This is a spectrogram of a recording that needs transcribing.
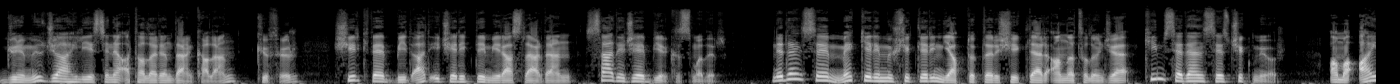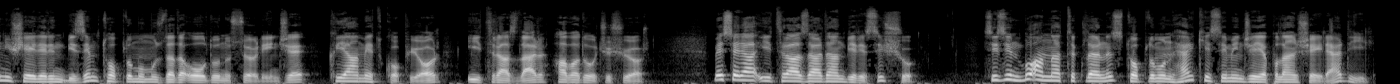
günümüz cahiliyesine atalarından kalan küfür, şirk ve bid'at içerikli miraslardan sadece bir kısmıdır. Nedense Mekkeli müşriklerin yaptıkları şirkler anlatılınca kimseden ses çıkmıyor. Ama aynı şeylerin bizim toplumumuzda da olduğunu söyleyince kıyamet kopuyor, itirazlar havada uçuşuyor. Mesela itirazlardan birisi şu. Sizin bu anlattıklarınız toplumun her kesimince yapılan şeyler değil.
